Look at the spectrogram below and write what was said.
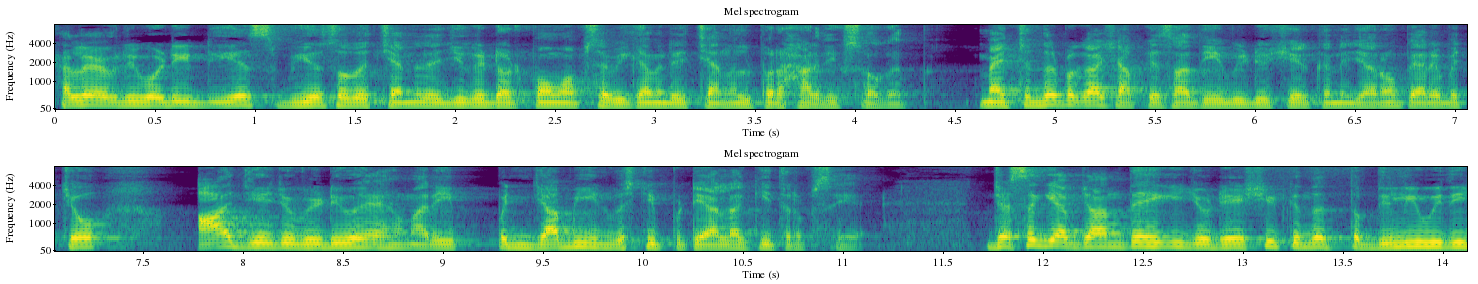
Hello everybody DS viewers of the channel Educate dot com आप सभी का मेरे चैनल पर हार्दिक स्वागत। मैं चंद्र प्रकाश आपके साथ ये वीडियो शेयर करने जा रहा हूँ। प्यारे बच्चों, आज ये जो वीडियो है हमारी पंजाबी यूनिवर्सिटी पटियाला की तरफ़ से है। जैसा कि आप जानते हैं कि जो डेट शीट के अंदर तब्दीली हुई थी,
